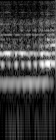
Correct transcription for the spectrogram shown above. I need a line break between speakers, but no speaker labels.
you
